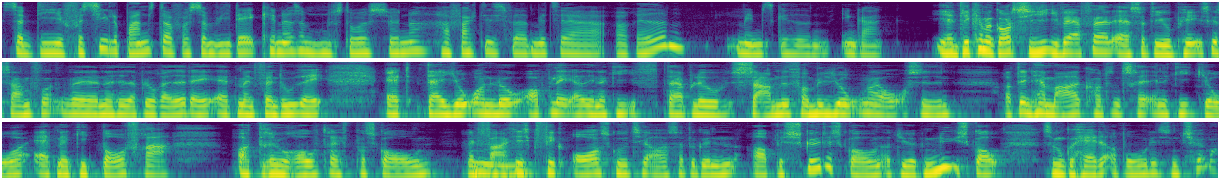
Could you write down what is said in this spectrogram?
Så de fossile brændstoffer, som vi i dag kender som den store sønder, har faktisk været med til at, at redde menneskeheden engang. Ja, det kan man godt sige. I hvert fald altså det europæiske samfund hvad hedder, blev reddet af, at man fandt ud af, at der i jorden lå oplagret energi, der blev samlet for millioner af år siden. Og den her meget koncentrerede energi gjorde, at man gik bort fra at drive rovdrift på skoven, men mm. faktisk fik overskud til også at begynde at beskytte skoven og dyrke ny skov, så man kunne have det og bruge det som tømmer.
